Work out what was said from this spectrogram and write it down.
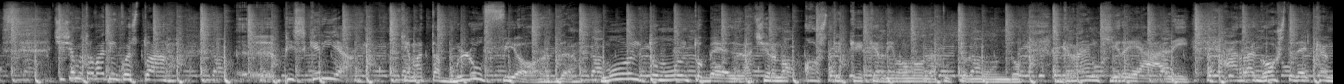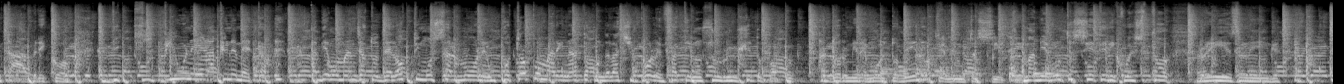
siamo trovati in questa eh, pescheria chiamata Bluefjord, molto molto bella, c'erano ostriche che arrivavano da tutto il mondo, granchi reali, aragoste del Cantabrico, di chi più ne ha più ne metta. Abbiamo mangiato dell'ottimo salmone, un po' troppo marinato con della cipolla, infatti non sono riuscito proprio a dormire molto bene. Ti è venuta sete. Ma mi è venuta sete di questo Riesling.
